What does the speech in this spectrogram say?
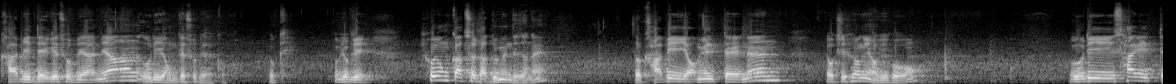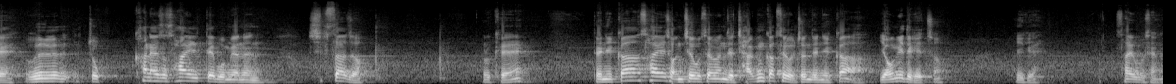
갑이 4개 소비하면 을이 0개 소비할 거고. 이렇게. 그럼 여기 효용값을 다 넣으면 되잖아요. 그래서 갑이 0일 때는 역시 효용이 여기고 을이 4일 때, 을 쪽 칸에서 4일 때 보면은 14죠. 이렇게 되니까 사의 전체 부생은 이제 작은 값에 결정되니까 0이 되겠죠. 이게 사의 부생은.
